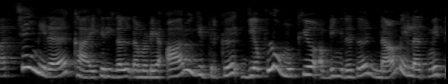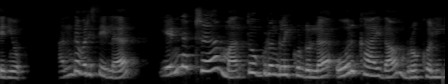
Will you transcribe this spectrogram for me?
பச்சை நிற காய்கறிகள் நம்மளுடைய ஆரோக்கியத்திற்கு எவ்வளோ முக்கியம் அப்படிங்கிறது நாம் எல்லாருக்குமே தெரியும். அந்த வரிசையில் எண்ணற்ற மருத்துவ குணங்களை கொண்டுள்ள ஒரு காய் தான் புரோக்கோலி.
